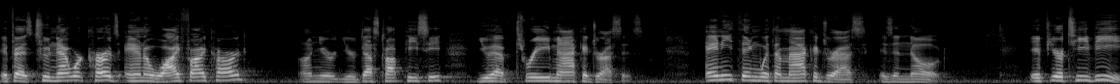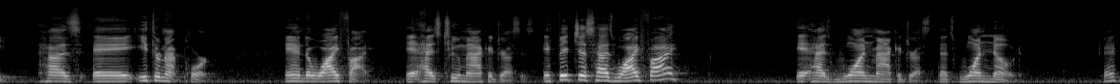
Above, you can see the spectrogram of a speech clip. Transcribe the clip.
If it has two network cards and a Wi-Fi card on your, your desktop PC, you have three MAC addresses. Anything with a MAC address is a node. If your TV has a Ethernet port and a Wi-Fi, it has two MAC addresses. If it just has Wi-Fi, it has one MAC address. That's one node. Okay?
